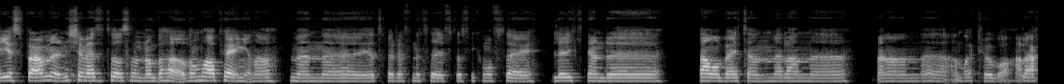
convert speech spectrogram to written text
Just Bayern München vet inte tusan om de behöver de här pengarna men jag tror definitivt att vi kommer få se liknande samarbeten mellan, mellan eh, andra klubbar. Eller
